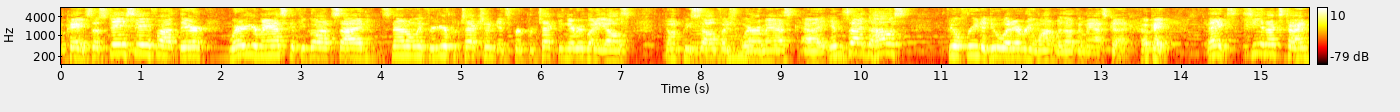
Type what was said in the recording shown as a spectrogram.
okay, so stay safe out there. Wear your mask if you go outside. It's not only for your protection; it's for protecting everybody else. Don't be selfish. Wear a mask. Uh, inside the house, feel free to do whatever you want without the mask on. Okay, thanks. See you next time.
